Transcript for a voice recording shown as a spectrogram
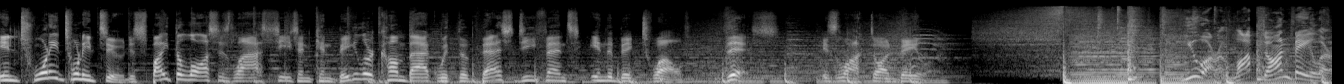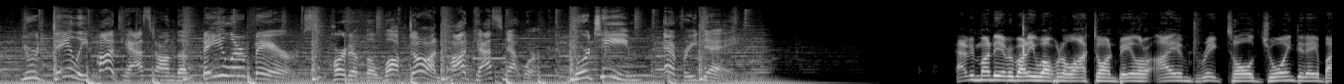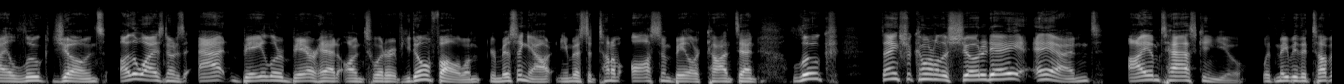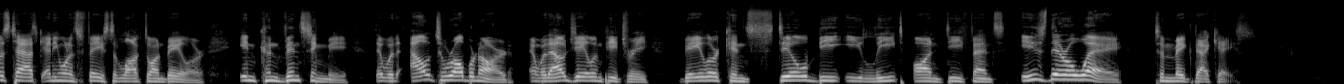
In 2022, despite the losses last season, can Baylor come back with the best defense in the Big 12? This is Locked On Baylor. You are Locked On Baylor, your daily podcast on the Baylor Bears, part of the Locked On Podcast Network. Your team every day. Happy Monday, everybody. Welcome to Locked On Baylor. I am Drake Toll, joined today by Luke Jones, otherwise known as at Baylor Bearhead on Twitter. If you don't follow him, you're missing out and you missed a ton of awesome Baylor content. Luke, thanks for coming on the show today. And I am tasking you with maybe the toughest task anyone has faced at Locked On Baylor in convincing me that without Terrell Bernard and without Jalen Pitre, Baylor can still be elite on defense. Is there a way to make that case?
